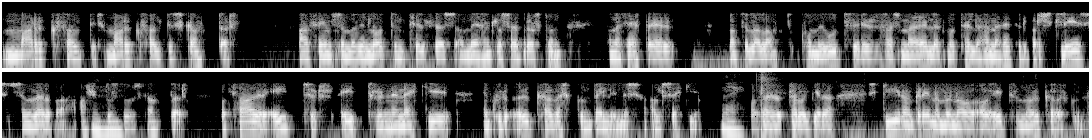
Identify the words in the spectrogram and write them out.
margfaldir, margfaldir skamtar af þeim sem við notum til þess að meðhandla söfbrjóstun. Þannig að þetta er náttúrulega langt komið út fyrir það sem er eðlert má telja. Þannig að þetta eru bara slis sem verða, allt og stóri skamtar og það er eitur, eitrun en ekki einhver auka verkun beinlinis, alls ekki. Nei, Og það þarf að gera skýran greinamun á, á eitrun og auka verkun.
